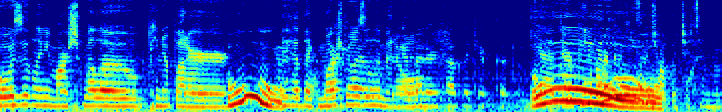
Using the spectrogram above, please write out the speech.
what was it, Lenny? Marshmallow, peanut butter. Ooh. They had like marshmallows in the middle. Peanut butter chocolate chip cookies. Yeah, there were peanut butter cookies Ooh. and chocolate chips in them.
